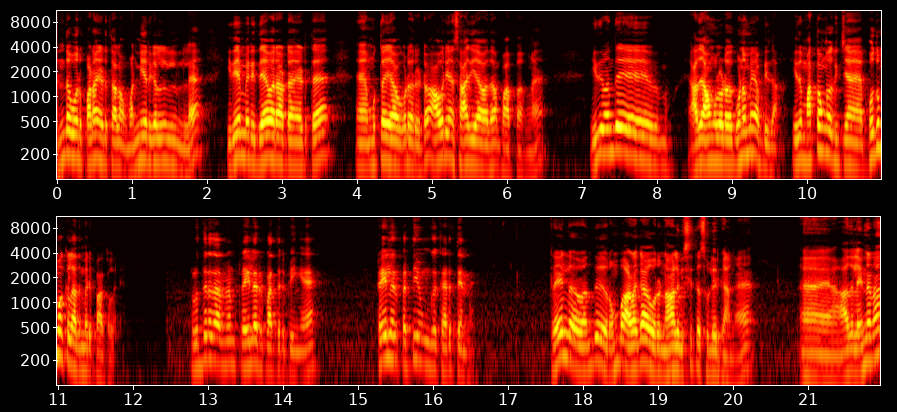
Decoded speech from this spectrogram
எந்த ஒரு படம் எடுத்தாலும் வன்னியர்கள் இல்லை இதேமாரி தேவராட்டம் எடுத்த முத்தையாவை கூட இருக்கட்டும் அவரையும் சாதியாவை தான் பார்ப்பாங்க. இது வந்து அது அவங்களோட குணமே அப்படி தான் இது மற்றவங்க ஜ- பொதுமக்கள் அது மாதிரி பார்க்கல. ருத்ரதாரணம் ட்ரெய்லர் பார்த்துருப்பீங்க. ட்ரெய்லர் பற்றி உங்கள் கருத்து என்ன? ட்ரெயிலர் வந்து ரொம்ப அழகாக ஒரு நாலு விஷயத்த சொல்லியிருக்காங்க. அதில் என்னென்னா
